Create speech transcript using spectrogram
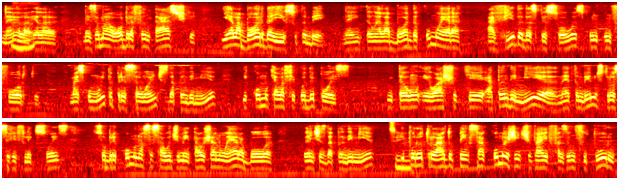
né? Uhum. Ela, ela, mas é uma obra fantástica e ela aborda isso também. Né? Então, ela aborda como era a vida das pessoas com conforto, mas com muita pressão antes da pandemia e como que ela ficou depois. Então, eu acho que a pandemia né, também nos trouxe reflexões sobre como nossa saúde mental já não era boa antes da pandemia. Sim. E, por outro lado, pensar como a gente vai fazer um futuro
